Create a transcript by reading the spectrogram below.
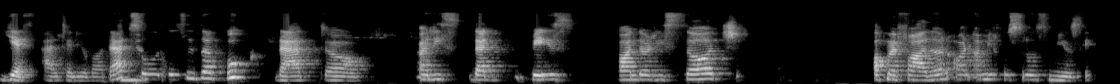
Yes, I'll tell you about that. So this is a book that uh, that based on the research of my father on Amir Khusro's music,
